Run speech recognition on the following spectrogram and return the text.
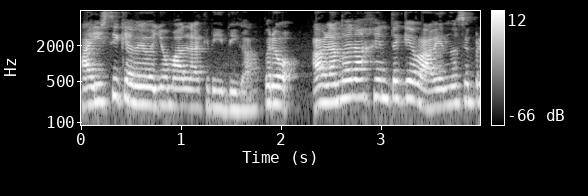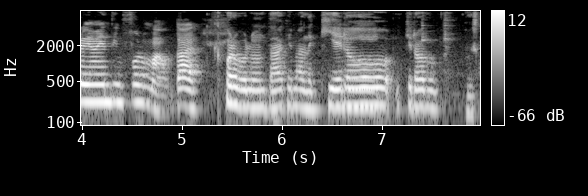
Ahí sí que veo yo más la crítica. Pero hablando de la gente que va, viéndose previamente informado, tal, Por voluntad, que vale, quiero, quiero, pues,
